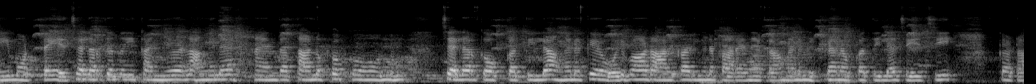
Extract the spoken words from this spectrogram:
ഈ മുട്ട ചിലർക്കൊന്നും ഈ കഞ്ഞിവെള്ളം അങ്ങനെ എന്താ തണുപ്പൊക്കെ ഒന്നും ചിലർക്ക് ഒക്കത്തില്ല അങ്ങനെയൊക്കെ ഒരുപാട് ആൾക്കാർ ഇങ്ങനെ പറയുന്നേക്കാം അങ്ങനെ നിൽക്കാൻ ഒക്കത്തില്ല ചേച്ചി. കേട്ടോ.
